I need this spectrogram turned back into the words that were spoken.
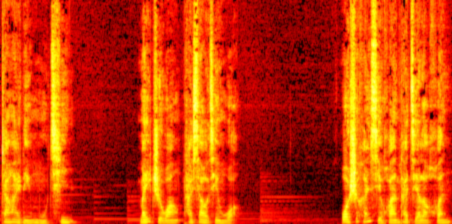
张爱玲母亲，没指望她孝敬我。我是很喜欢她结了婚，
